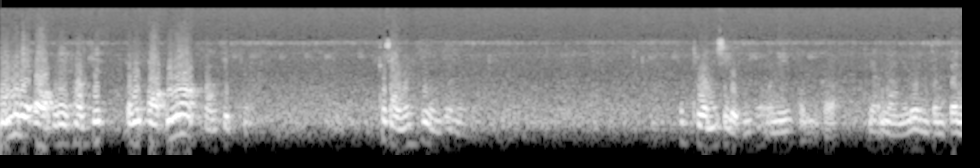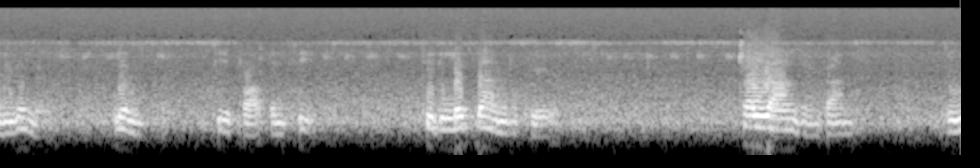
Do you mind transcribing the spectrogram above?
มันไม่ได้ออกในความคิด แต่มันออกนอกความคิดเข้า ใจไหมที่ผมพูดทวนสรุปวันนี้ผมก็แนะนำเรื่องจำเป็นเรื่องหนึ่งเรื่องที่พอเป็นที่ ที่ลึกด้ก็คือทรยางแห่งการรู้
